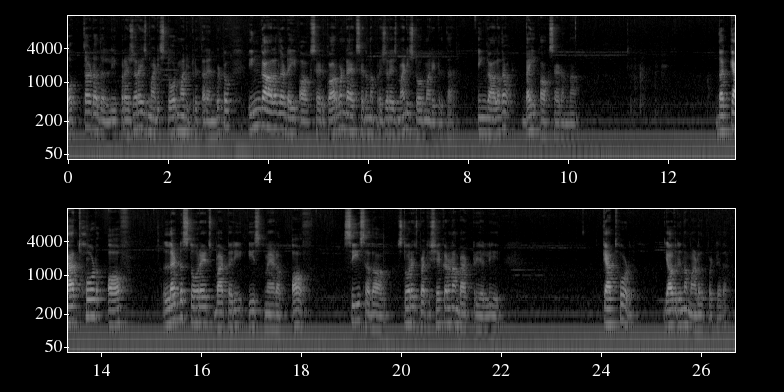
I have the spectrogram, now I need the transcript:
ಒತ್ತಡದಲ್ಲಿ ಪ್ರೆಷರೈಸ್ ಮಾಡಿ ಸ್ಟೋರ್ ಮಾಡಿ ಇಟ್ಟಿರ್ತಾರೆ ಅಂದ್ಬಿಟ್ಟು ಇಂಗಾಲದ ಡೈ ಆಕ್ಸೈಡ್ ಕಾರ್ಬನ್ ಡೈಆಕ್ಸೈಡ್ ಅನ್ನ ಪ್ರೆಷರೈಸ್ ಮಾಡಿ ಸ್ಟೋರ್ ಮಾಡಿಟ್ಟಿರ್ತಾರೆ. ಇಂಗಾಲದ ಡೈ ಆಕ್ಸೈಡ್ ಅನ್ನ the cathode of lead storage battery is made up of ಸದಾ ಸ್ಟೋರೇಜ್ ಬ್ಯಾಟರಿ ಶೇಖರಣಾ ಬ್ಯಾಟರಿಯಲ್ಲಿ ಕ್ಯಾಥೋಡ್ ಯಾವುದರಿಂದ ಮಾಡಲ್ಪಟ್ಟಿದೆ?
